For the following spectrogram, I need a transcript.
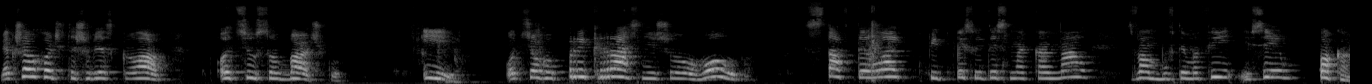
якщо ви хочете, щоб я склав оцю собачку і оцього прекраснішого голуба, ставте лайк, підписуйтесь на канал. З вами був Тимофій і всім пока!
